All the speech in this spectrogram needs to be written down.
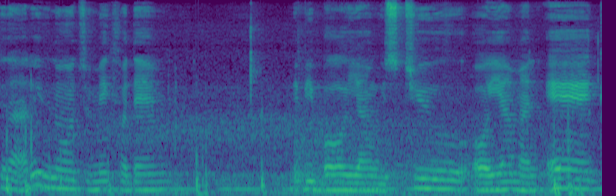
so that I don't even know what to make for them maybe boil yam with stew or yam and egg.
